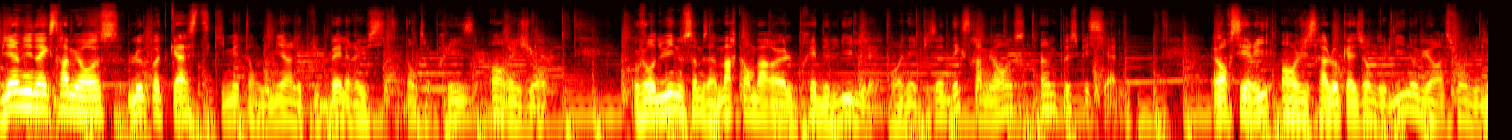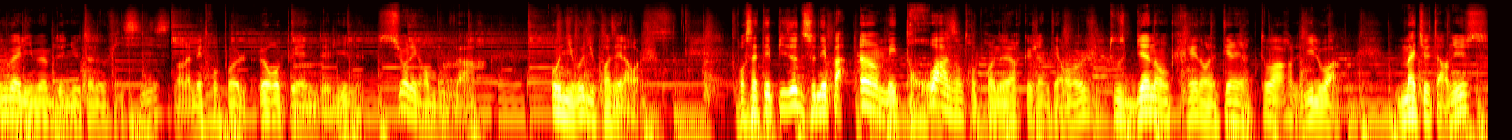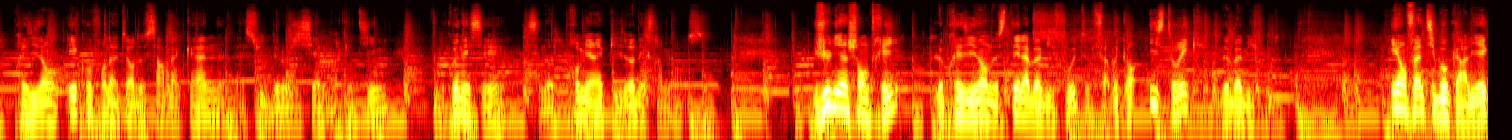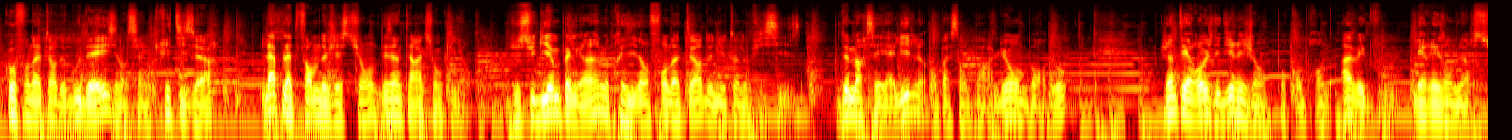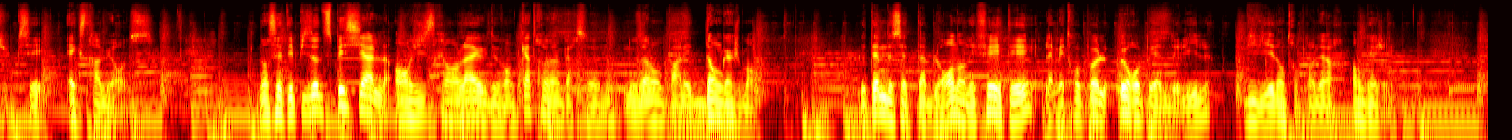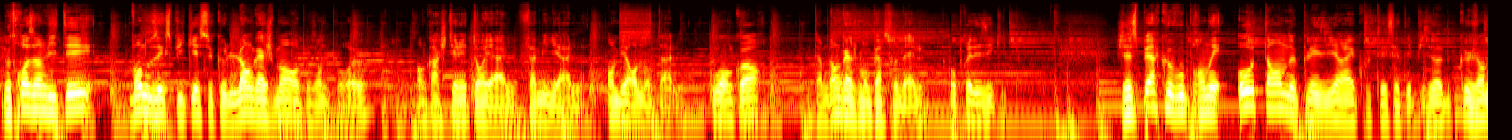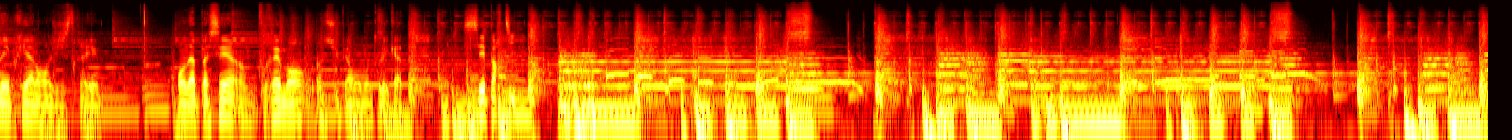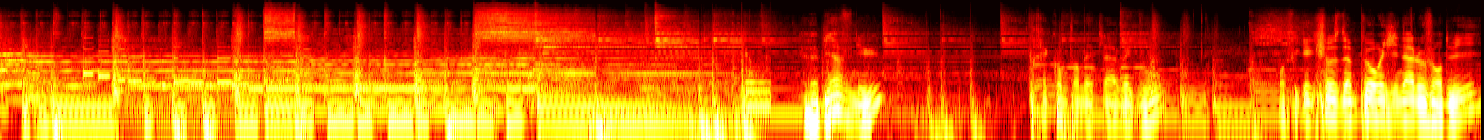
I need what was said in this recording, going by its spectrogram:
Bienvenue dans Extramuros, le podcast qui met en lumière les plus belles réussites d'entreprise en région. Aujourd'hui, nous sommes à Marc-en-Barreul, près de Lille, pour un épisode d'Extramuros un peu spécial. Hors série, enregistré à l'occasion de l'inauguration du nouvel immeuble de Newton Offices dans la métropole européenne de Lille, sur les grands boulevards, au niveau du Croisé-la-Roche. Pour cet épisode, ce n'est pas un, mais trois entrepreneurs que j'interroge, tous bien ancrés dans le territoire lillois. Mathieu Tarnus, président et cofondateur de Sarbacane, la suite de logiciels marketing. Vous le connaissez, c'est notre premier épisode Extramuros. Julien Chantry, le président de Stella Babyfoot, fabricant historique de babyfoot. Et enfin Thibaut Carlier, cofondateur de Good Days l'ancien Critizer, la plateforme de gestion des interactions clients. Je suis Guillaume Pellegrin, le président fondateur de Newton Offices. De Marseille à Lille, en passant par Lyon, Bordeaux, j'interroge des dirigeants pour comprendre avec vous les raisons de leur succès extramuros. Dans cet épisode spécial enregistré en live devant 80 personnes, nous allons parler d'engagement. Le thème de cette table ronde en effet était la métropole européenne de Lille, vivier d'entrepreneurs engagés. Nos trois invités vont nous expliquer ce que l'engagement représente pour eux, ancrage territorial, familial, environnemental, ou encore en termes d'engagement personnel auprès des équipes. J'espère que vous prendrez autant de plaisir à écouter cet épisode que j'en ai pris à l'enregistrer. On a passé vraiment un super moment tous les quatre. C'est parti quelque chose d'un peu original aujourd'hui.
